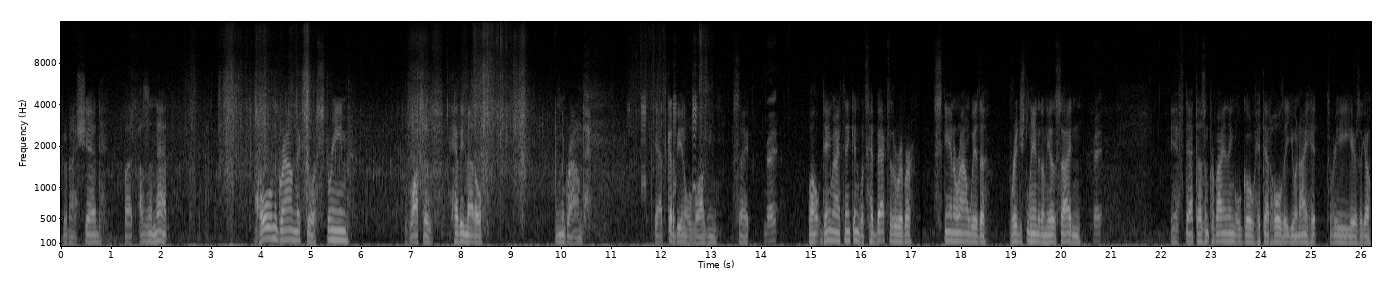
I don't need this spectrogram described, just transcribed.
Could have been a shed, but other than that, a hole in the ground next to a stream with lots of heavy metal in the ground. Yeah, it's got to be an old logging site. Right. Well, Dame and I thinking, let's head back to the river, scan around where the bridge landed on the other side, and Right. If that doesn't provide anything, we'll go hit that hole that you and I hit three years ago.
